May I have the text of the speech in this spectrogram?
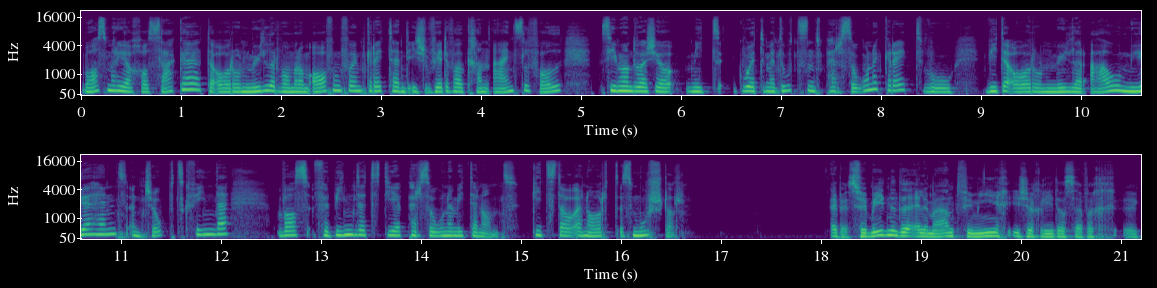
Was man ja kann sagen der Aaron Müller, den wir am Anfang von ihm geredet haben, ist auf jeden Fall kein Einzelfall. Simon, du hast ja mit gut einem Dutzend Personen geredet, die wie der Aaron Müller auch Mühe haben, einen Job zu finden. Was verbindet diese Personen miteinander? Gibt es da eine Art ein Muster? Eben, das verbindende Element für mich ist ein bisschen, dass einfach äh,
